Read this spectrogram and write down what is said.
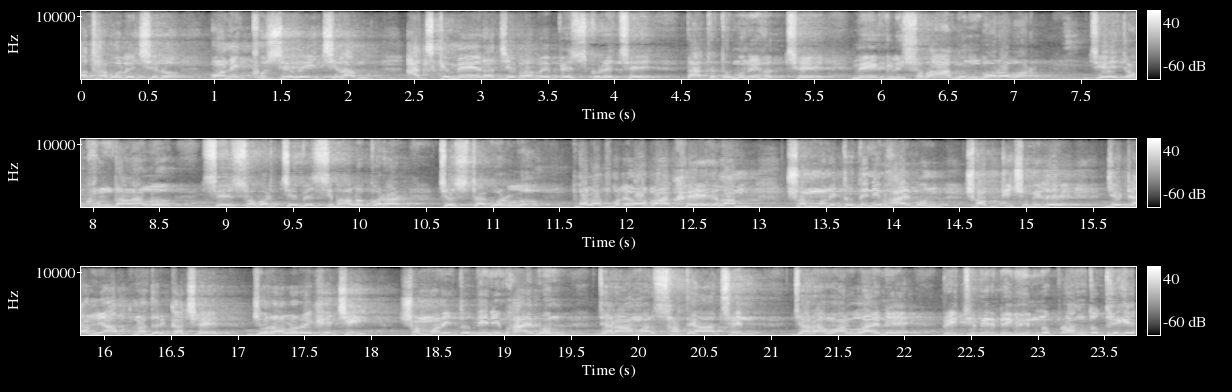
কথা বলেছিল, অনেক খুশি হয়েছিলাম। আজকে মেয়েরা যেভাবে পেশ করেছে, তাতে তো মনে হচ্ছে মেয়েগুলি সব আগুন বরাবর। যে যখন দাঁড়াল, সে সবার চেয়ে বেশি ভালো করার চেষ্টা করল। ফলাফলে অবাক হয়ে গেলাম, সম্মানিত দিনী ভাই বোন সব কিছু মিলে যেটা আমি আপনাদের কাছে জোরালো রেখেছি, সম্মানিত দিনী ভাই বোন, যারা আমার সাথে আছেন, যারা অনলাইনে পৃথিবীর বিভিন্ন প্রান্ত থেকে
